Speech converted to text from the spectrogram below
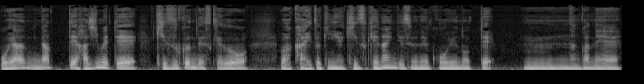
親になって初めて気づくんですけど若い時には気づけないんですよねこういうのって。うんなんかね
